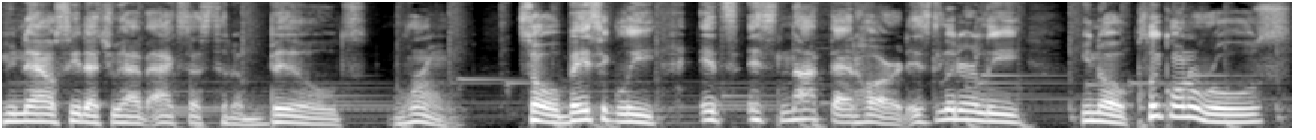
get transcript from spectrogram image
you now see that you have access to the builds room. So basically, it's it's not that hard. It's literally, you know, click on the rules,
